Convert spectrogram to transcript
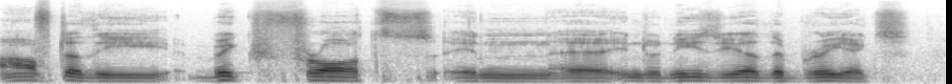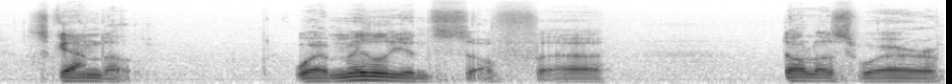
after the big frauds in uh, Indonesia, the Bre-X scandal, where millions of uh, dollars were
